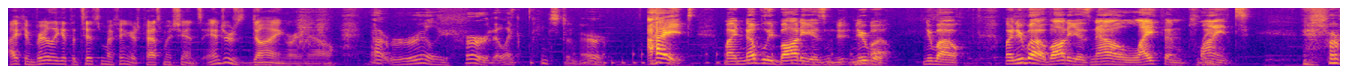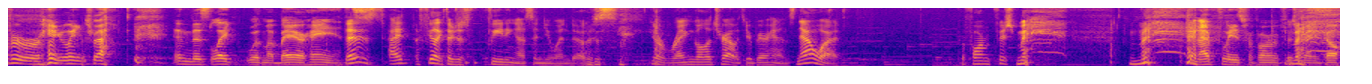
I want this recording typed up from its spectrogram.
I can barely get the tips of my fingers past my shins. Andrew's dying right now. That really hurt. It like pinched a nerve. Aight! My nubbly body is Nu- nubile. Nubile. My nubile body is now lithe and pliant. For wrangling trout in this lake with my bare hands. That is, I feel like they're just feeding us innuendos. You're gonna wrangle a trout with your bare hands. Now what? Perform fish ma- ma- Can I please perform a fish man call?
